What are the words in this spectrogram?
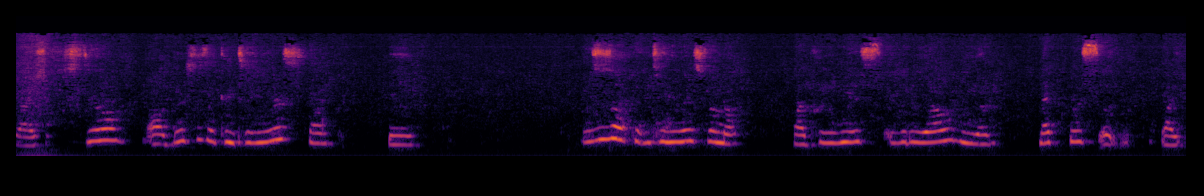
guys, still, uh, this is a continuous from the, this is a continuous from the, my previous video, the uh, necklace, uh, like,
